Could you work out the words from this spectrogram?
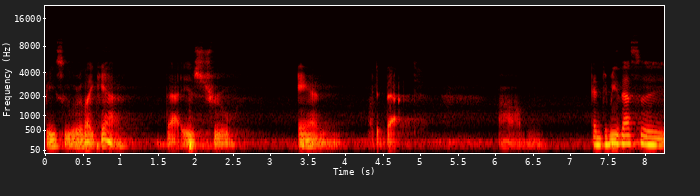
basically were like, yeah, that is true, and did that. Um, and to me, that's a,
